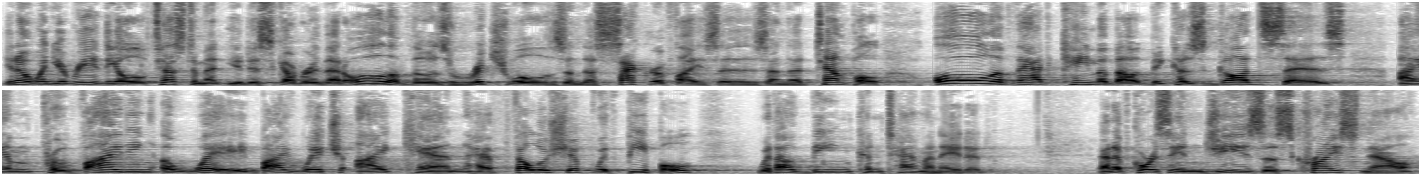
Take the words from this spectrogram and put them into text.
You know, when you read the Old Testament, you discover that all of those rituals and the sacrifices and the temple, all of that came about because God says, I am providing a way by which I can have fellowship with people without being contaminated. And of course, in Jesus Christ now,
